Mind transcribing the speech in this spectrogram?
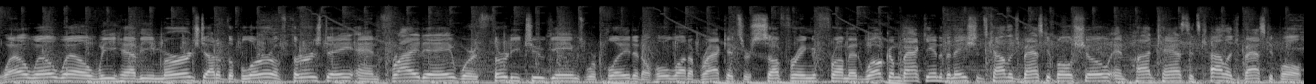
Well, well, well, we have emerged out of the blur of Thursday and Friday where 32 games were played and a whole lot of brackets are suffering from it. Welcome back into the nation's college basketball show and podcast. It's college basketball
